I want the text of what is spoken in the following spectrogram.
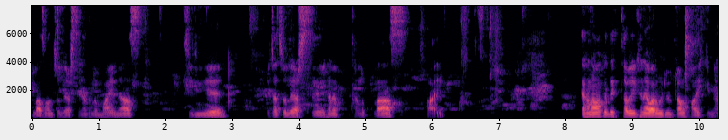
প্লাস ওয়ান চলে আসছে, এখানে থাকল মাইনাস থ্রি এ এটা চলে আসছে, এখানে থাকল প্লাস ফাইভ এখন আমাকে দেখতে হবে এখানে আবার মিডল টার্ম হয় কিনা।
